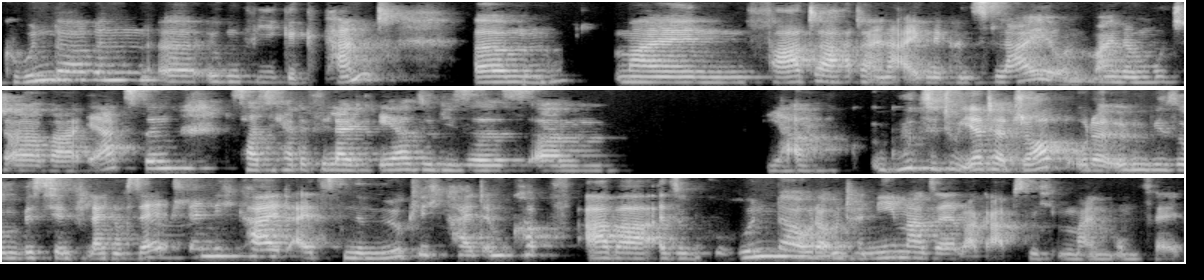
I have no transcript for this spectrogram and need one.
Gründerin äh, irgendwie gekannt. Ähm, mhm Mein Vater hatte eine eigene Kanzlei und meine Mutter war Ärztin. Das heißt, ich hatte vielleicht eher so dieses, ähm, ja, gut situierter Job oder irgendwie so ein bisschen vielleicht noch Selbstständigkeit als eine Möglichkeit im Kopf. Aber also Gründer oder Unternehmer selber gab es nicht in meinem Umfeld.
